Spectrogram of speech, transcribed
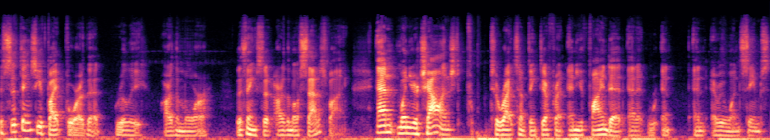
It's the things you fight for that really are the more the things that are the most satisfying. And when you're challenged to write something different and you find it and it and and everyone seems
